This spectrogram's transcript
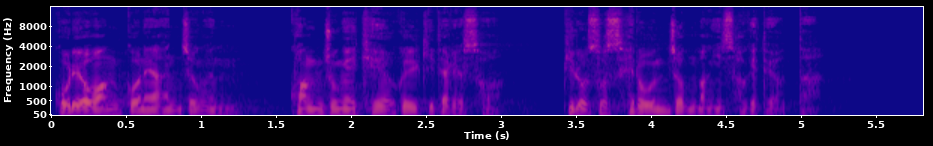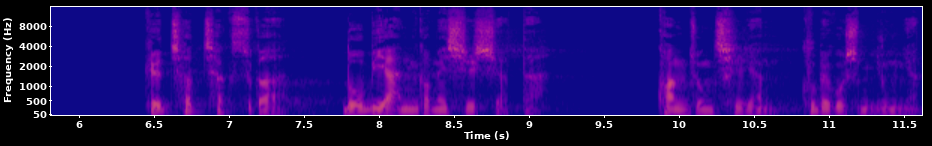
고려 왕권의 안정은 광종의 개혁을 기다려서 비로소 새로운 전망이 서게 되었다. 그 첫 착수가 노비 안검의 실시였다. 광종 7년 956년.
